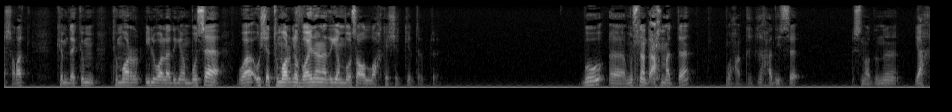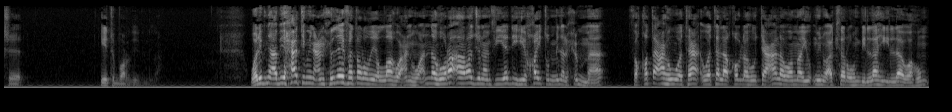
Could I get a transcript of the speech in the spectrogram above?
ashrak. Kimda kim tumor ilib oladigan bo'lsa va o'sha tumorga boylanadigan bo'lsa Allohga shirk keltiribdi. Bu e, musnad ahmadda bu haqiqiy hadisi isnodini yaxshi e'tibor deydilar ولابن أبي حاتم عن حذيفة رضي الله عنه أنه رأى رجلا في يده خيط من الحمى فقطعه وتلا قوله تعالى وما يؤمن أكثرهم بالله إلا وهم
